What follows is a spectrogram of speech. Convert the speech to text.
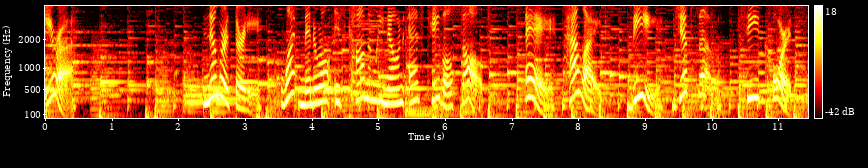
era. Number 30. What mineral is commonly known as table salt? A. Halite B. Gypsum C. Quartz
